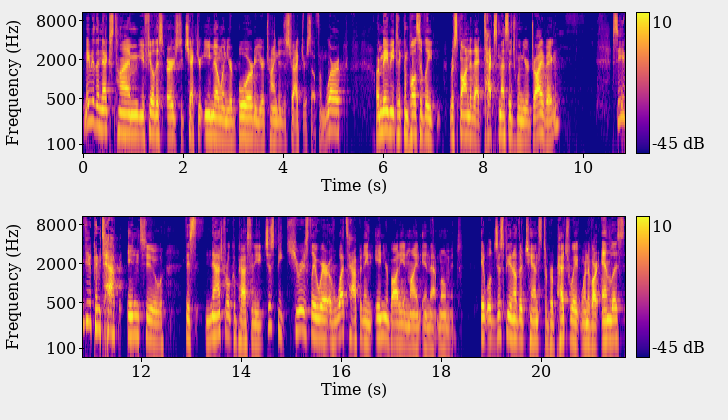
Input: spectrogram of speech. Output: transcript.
maybe the next time you feel this urge to check your email when you're bored or you're trying to distract yourself from work, or maybe to compulsively respond to that text message when you're driving, see if you can tap into this natural capacity. Just be curiously aware of what's happening in your body and mind in that moment. It will just be another chance to perpetuate one of our endless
